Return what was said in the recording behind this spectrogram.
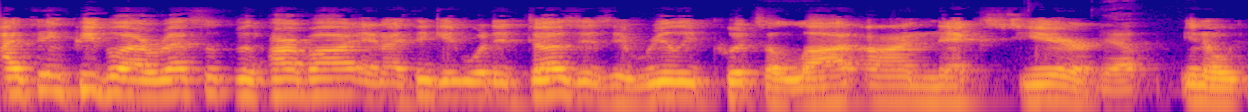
I think people are restless with Harbaugh, and I think it, what it does is it really puts a lot on next year. Yep. You know,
